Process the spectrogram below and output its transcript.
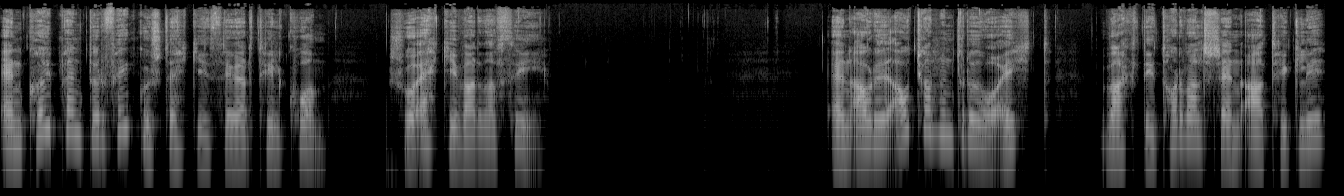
En kaupendur fengust ekki þegar til kom, svo ekki varð af því. En árið 1801 vakti Torvaldsen aðtigli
